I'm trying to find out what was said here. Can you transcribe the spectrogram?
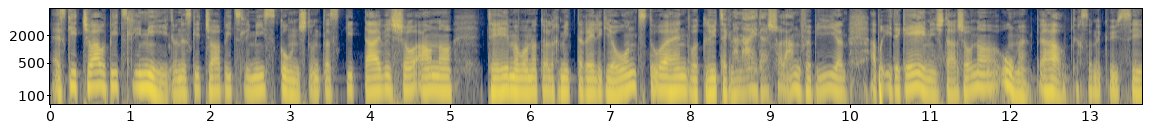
es gibt schon auch ein bisschen Neid und es gibt schon ein bisschen Missgunst und das gibt teilweise schon auch noch Themen, die natürlich mit der Religion zu tun haben, wo die Leute sagen, nein, nein, das ist schon lange vorbei, aber in den Gen ist da schon noch um, behaupte ich, so eine gewisse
